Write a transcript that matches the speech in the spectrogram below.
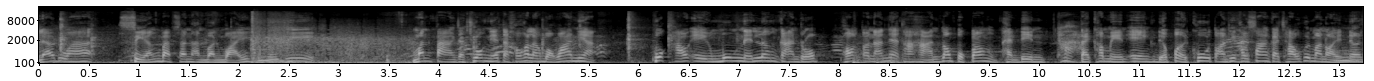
แล้วดูฮะเสียงแบบสนั่นหวันไหวพื้นที่มันต่างจากช่วงนี้แต่เขากำลังบอกว่าเนี่ย พวกเขาเองมุ่งเน้นเรื่องการรบ เพราะตอนนั้นเนี่ยทหารต้องปกป้องแผ่นดิน ค่ะแต่เขมรเองเดี๋ยวเปิดคู่ตอนที่เขาสร้างกระเช้าขึ้นมาหน่อยเนิน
